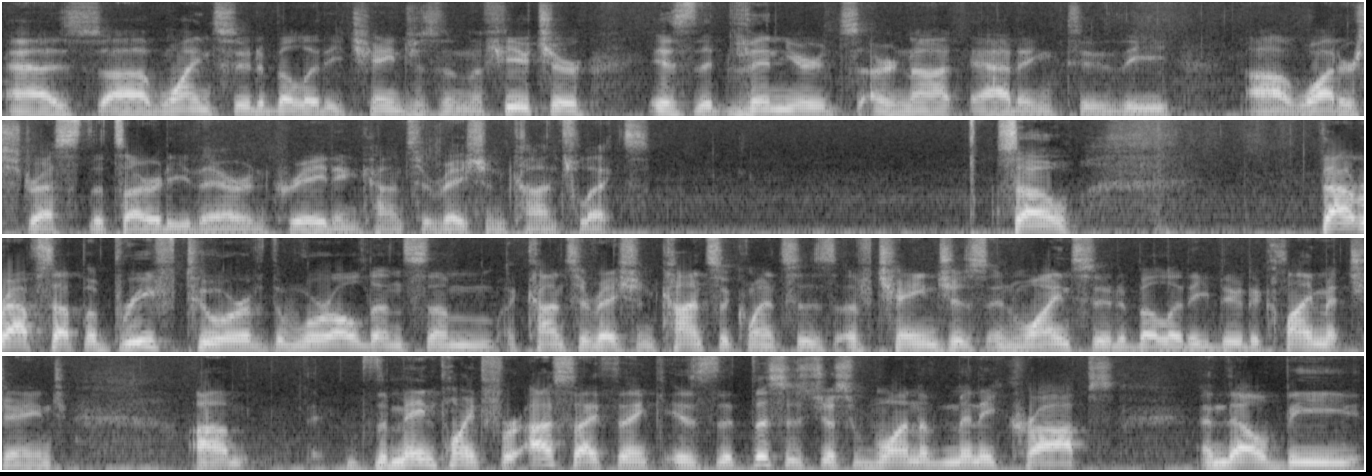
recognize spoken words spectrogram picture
as uh, wine suitability changes in the future is that vineyards are not adding to the uh, water stress that's already there and creating conservation conflicts. So that wraps up a brief tour of the world and some conservation consequences of changes in wine suitability due to climate change. Um, the main point for us, I think, is that this is just one of many crops and there'll be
